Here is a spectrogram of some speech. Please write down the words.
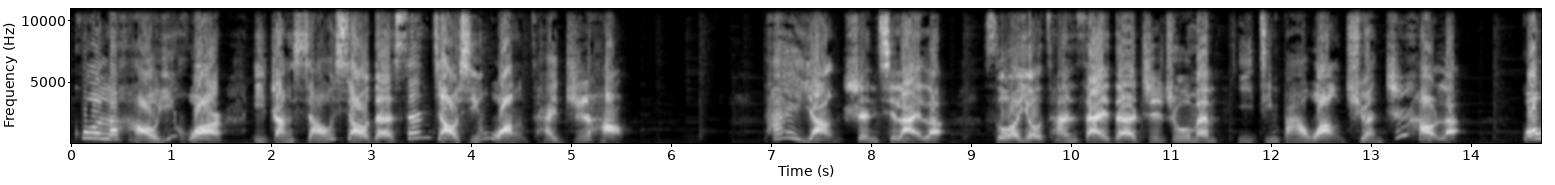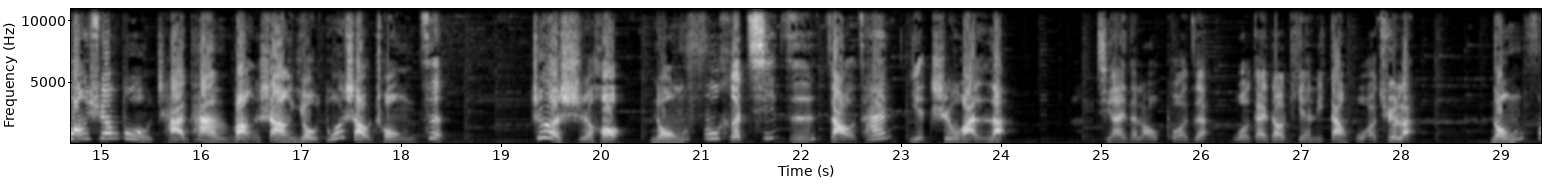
过了好一会儿，一张小小的三角形网才织好。太阳升起来了，所有参赛的蜘蛛们已经把网全织好了。国王宣布查看网上有多少虫子。这时候，农夫和妻子早餐也吃完了。亲爱的老婆子，我该到田里干活去了。农夫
